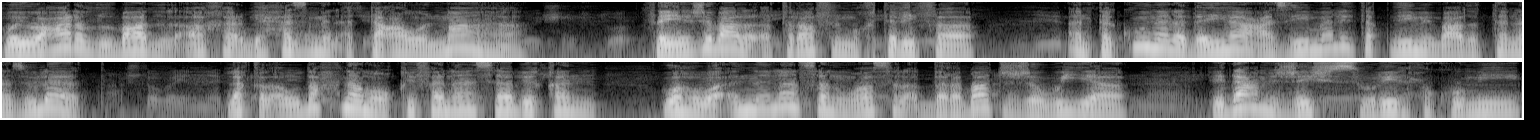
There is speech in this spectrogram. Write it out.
ويعارض البعض الآخر بحزم التعاون معها. فيجب على الأطراف المختلفة أن تكون لديها عزيمة لتقديم بعض التنازلات. لقد أوضحنا موقفنا سابقا وهو أننا سنواصل الضربات الجوية لدعم الجيش السوري الحكومي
